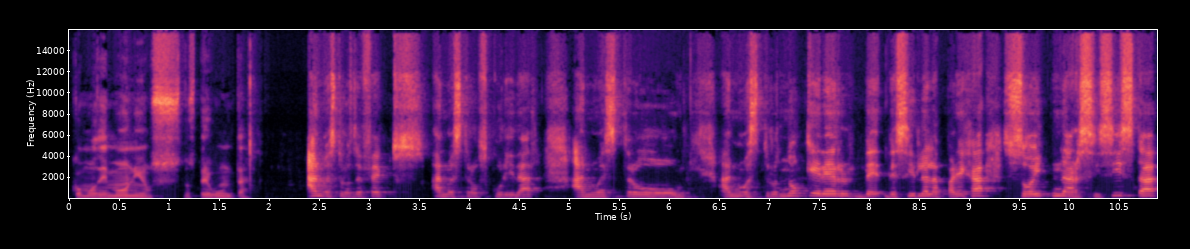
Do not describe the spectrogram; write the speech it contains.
como demonios? Nos pregunta. A nuestros defectos, a nuestra oscuridad, a nuestro, a nuestro no querer de- decirle a la pareja, soy narcisista,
